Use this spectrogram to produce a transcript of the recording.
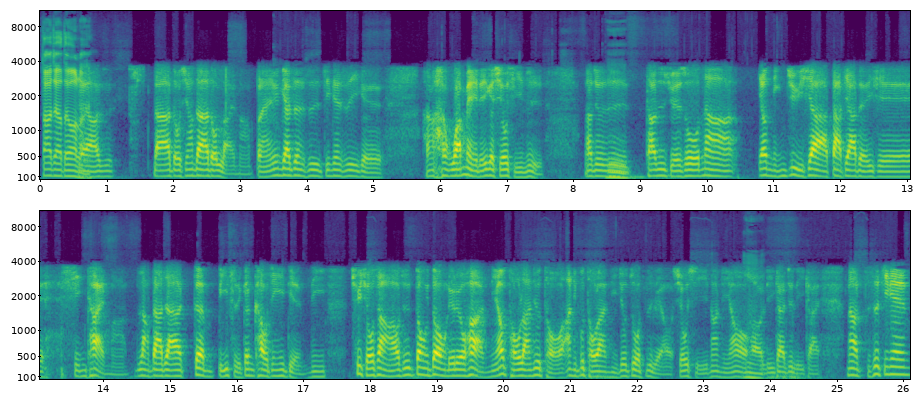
大家都要来。对啊，大家都希望大家都来嘛。本来应该真的是今天是一个很很完美的一个休息日，那就是、嗯、他是觉得说，那要凝聚一下大家的一些心态嘛，让大家更彼此更靠近一点。你。去球场，然后就是动一动，流流汗。你要投篮就投啊，你不投篮你就做治疗休息。那你要好离开就离开。那只是今天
